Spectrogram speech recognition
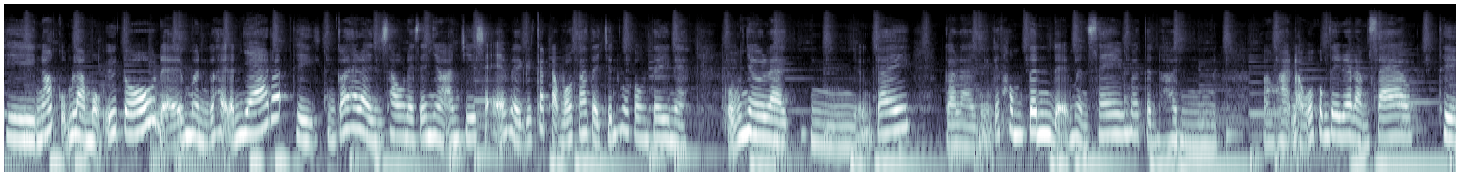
thì nó cũng là một yếu tố để mình có thể đánh giá đó. Thì có thể là sau này sẽ nhờ anh chia sẻ về cái cách đọc báo cáo tài chính của công ty nè cũng như là ừ, những cái, gọi là, những cái thông tin để mình xem và tình hình ờ, hoạt động của công ty ra làm sao. Thì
